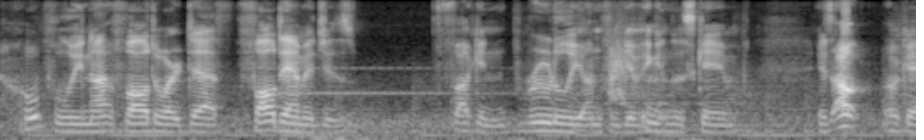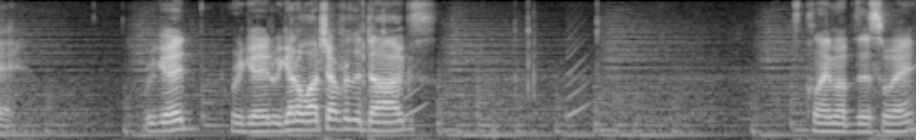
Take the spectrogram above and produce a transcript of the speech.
Hopefully not fall to our death. Fall damage is fucking brutally unforgiving in this game. It's- oh! Okay. We're good? We're good. We gotta watch out for the dogs. Let's climb up this way.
